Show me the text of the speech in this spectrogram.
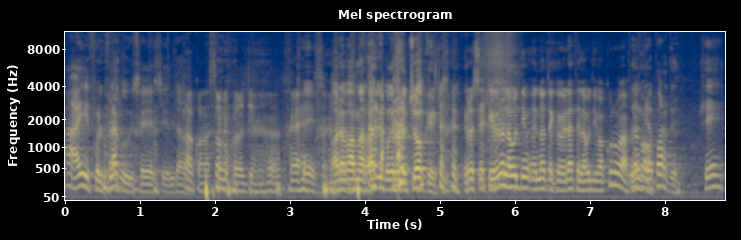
Ah, ahí fue el flaco que se había accidentado. Claro, con razón mejoró el tiempo. Ahora va más rápido porque no lo choque. Pero se quebró en la última, ¿no te quebraste en la última curva, flaco? La última parte, sí.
